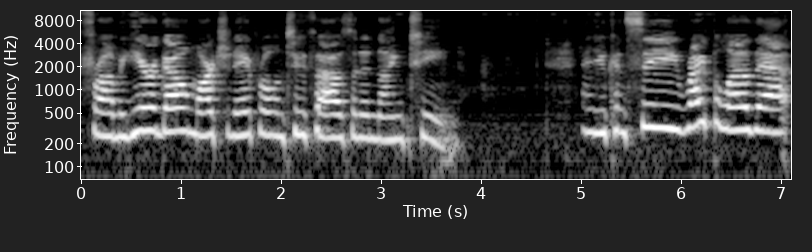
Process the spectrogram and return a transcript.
from a year ago, March and April in 2019. And you can see right below that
